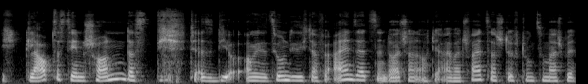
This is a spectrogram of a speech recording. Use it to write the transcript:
ich glaube das denen schon, dass die, also die Organisationen, die sich dafür einsetzen, in Deutschland auch die Albert-Schweitzer-Stiftung zum Beispiel,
